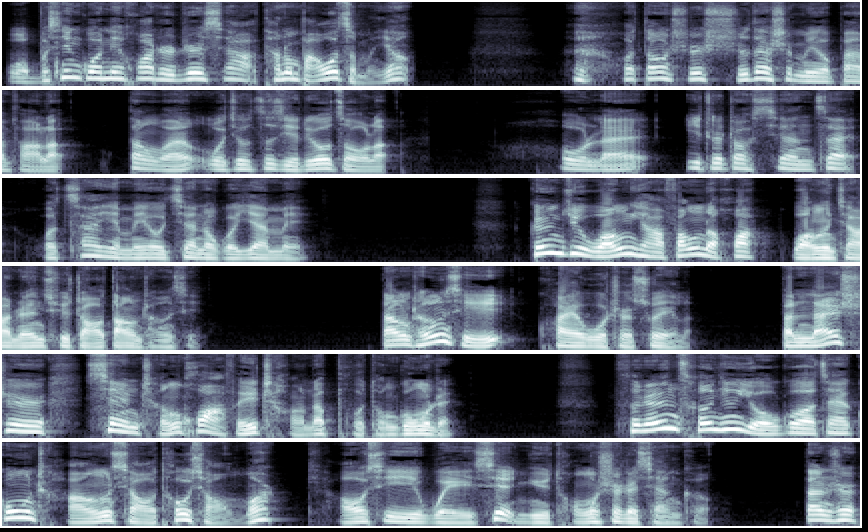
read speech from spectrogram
我不信光天化日之下他能把我怎么样？哎，我当时实在是没有办法了，当晚我就自己溜走了。后来一直到现在，我再也没有见到过燕梅。根据王亚芳的话，王家人去找党成喜，党成喜快五十岁了，本来是县城化肥厂的普通工人。此人曾经有过在工厂小偷小摸、调戏猥亵女同事的前科，但是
